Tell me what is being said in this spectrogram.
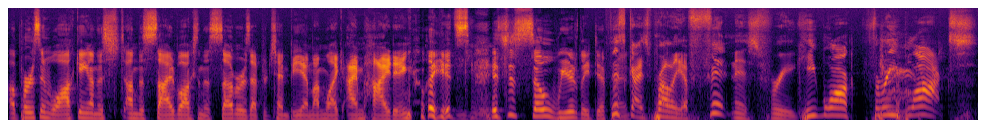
a person walking on the on the sidewalks in the suburbs after 10 p.m., I'm like, "I'm hiding." like it's mm-hmm. it's just so weirdly different. This guy's probably a fitness freak. He walked three blocks.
